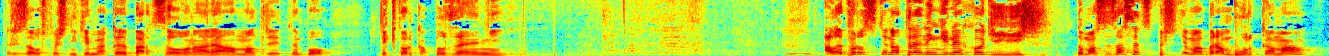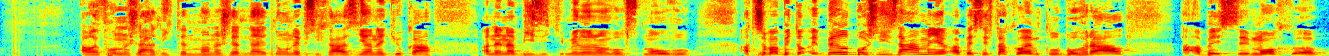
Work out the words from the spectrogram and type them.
Takže za úspěšný tým, jako je Barcelona, Real Madrid, nebo Viktorka Plzeň. Ale prostě na tréninky nechodíš, doma se zase s těma brambůrkama ale on žádný ten manažer najednou nepřichází a neťuká a nenabízí ti milionovou smlouvu. A třeba by to i byl boží záměr, aby si v takovém klubu hrál a aby si mohl eh,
